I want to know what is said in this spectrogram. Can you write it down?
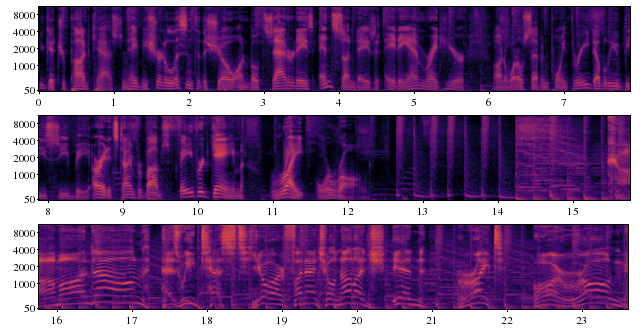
you get your podcast. And hey, be sure to listen to the show on both Saturdays and Sundays at 8 a.m. right here on 107.3 WBCB. All right, it's time for Bob's favorite game, Right or Wrong. Come on down as we test your financial knowledge in Right or Wrong.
